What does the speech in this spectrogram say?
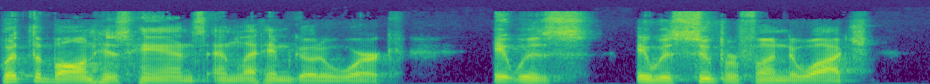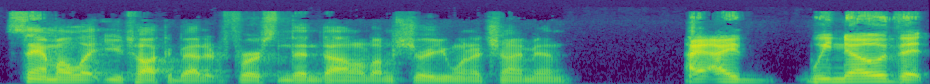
put the ball in his hands and let him go to work. It was it was super fun to watch. Sam, I'll let you talk about it first, and then Donald, I'm sure you want to chime in. I, I, we know that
